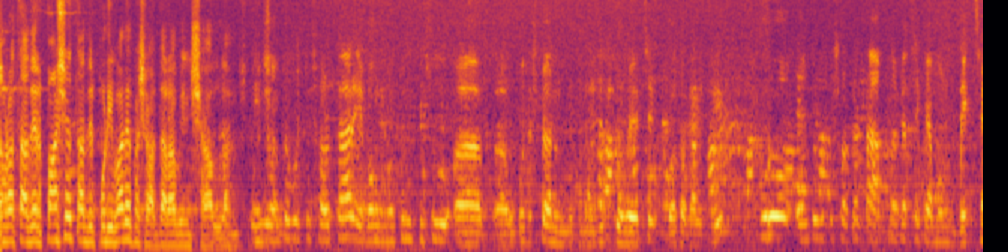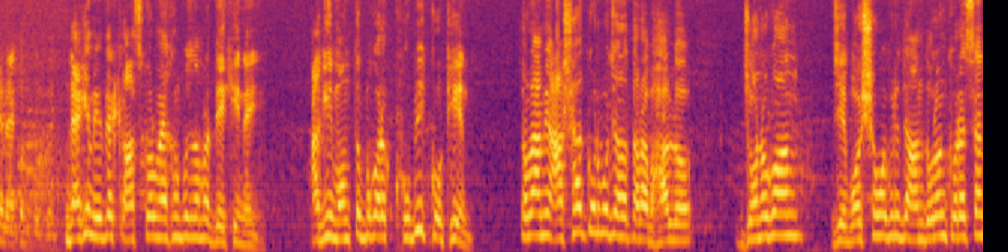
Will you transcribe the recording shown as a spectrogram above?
আমরা তাদের পাশে তাদের পরিবারের পাশে দাঁড়াবো ইনশাআল্লাহ। অন্তর্বর্তী সরকার এবং নতুন কিছু উপদেষ্টা নিযুক্ত হয়েছে গতকালকে পুরো অন্তর্বর্তী সরকারটা আপনার কাছে কেমন দেখছেন এখন পর্যন্ত? দেখেন এদের কাজকর্ম এখন পর্যন্ত আমরা দেখি নাই। আগে মন্তব্য করা খুবই কঠিন তবে আমি আশা করব যেন তারা ভালো। জনগণ যে বৈষম্য বিরুদ্ধে আন্দোলন করেছেন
